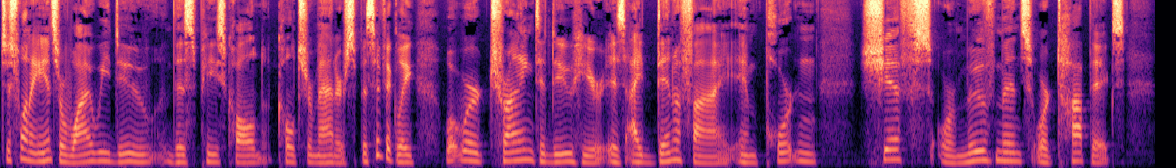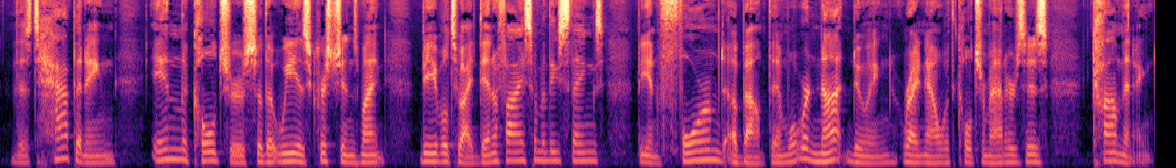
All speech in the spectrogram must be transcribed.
just want to answer why we do this piece called Culture Matters. Specifically, what we're trying to do here is identify important shifts or movements or topics that's happening in the culture so that we as Christians might be able to identify some of these things, be informed about them. What we're not doing right now with Culture Matters is commenting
